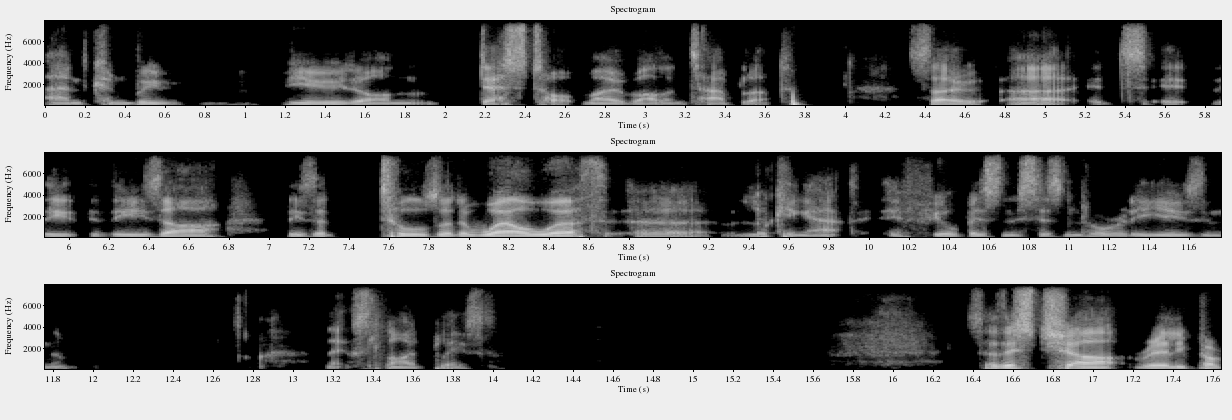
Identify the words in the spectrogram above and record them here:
and can be viewed on desktop, mobile, and tablet. So uh, it's it, the, these are these are tools that are well worth uh, looking at if your business isn't already using them. Next slide, please. So this chart really pro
